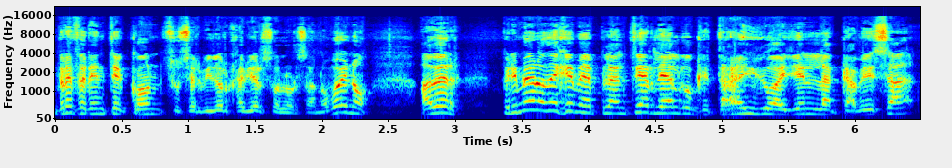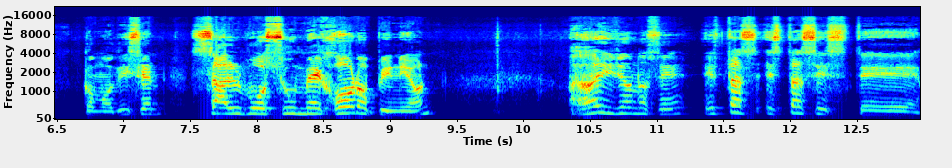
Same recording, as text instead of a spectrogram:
referente con su servidor Javier Solórzano. Bueno, a ver, primero déjeme plantearle algo que traigo ahí en la cabeza, como dicen, salvo su mejor opinión. Ay, yo no sé, estas, estas, este,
